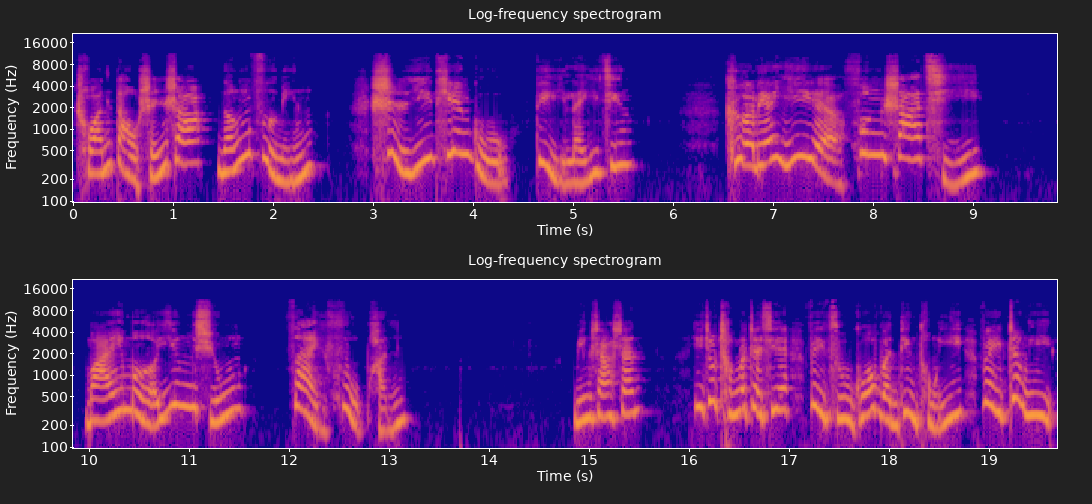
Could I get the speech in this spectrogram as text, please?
传道神沙能自明，适宜天鼓地雷惊。可怜一夜风沙起，埋没英雄在覆盆。鸣沙山也就成了这些为祖国稳定统一、为正义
